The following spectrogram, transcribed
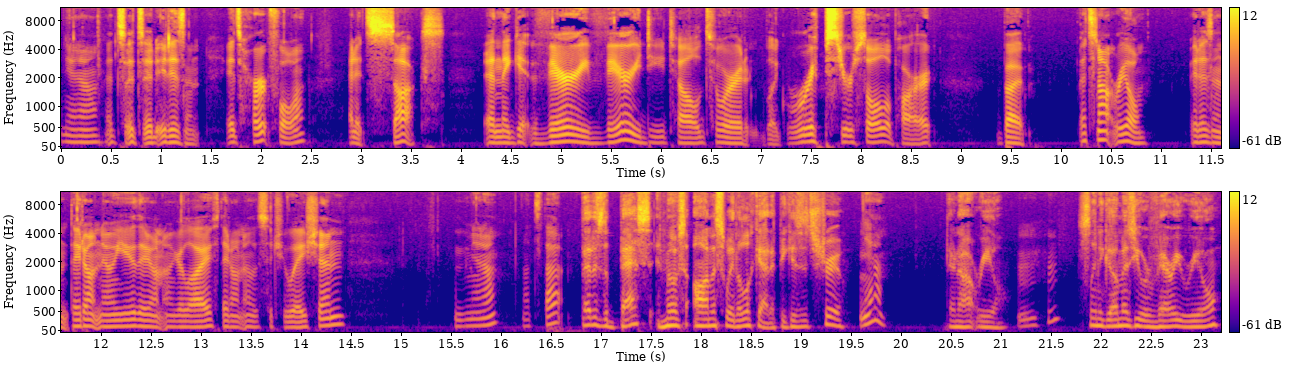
You know, it's, it's, it, it isn't. It's hurtful and it sucks. And they get very, very detailed to where it like rips your soul apart. But it's not real. It isn't. They don't know you. They don't know your life. They don't know the situation. You know, that's that. That is the best and most honest way to look at it because it's true. Yeah. They're not real. Mm-hmm. Selena Gomez, you are very real.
